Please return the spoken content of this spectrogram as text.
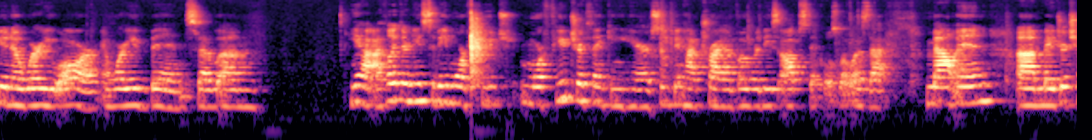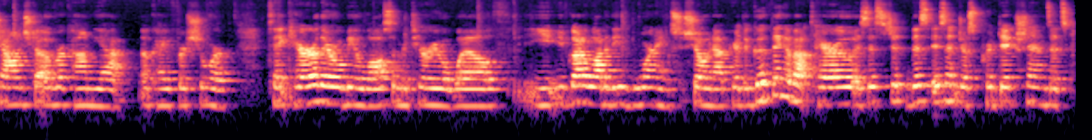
you know, where you are and where you've been. So, um, yeah, I feel like there needs to be more future, more future thinking here so you can have triumph over these obstacles. What was that? Mountain, um, major challenge to overcome. Yeah, okay, for sure. Take care. There will be a loss of material wealth. You, have got a lot of these warnings showing up here. The good thing about tarot is this this isn't just predictions. It's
